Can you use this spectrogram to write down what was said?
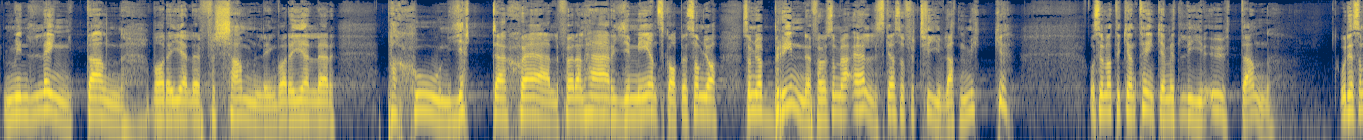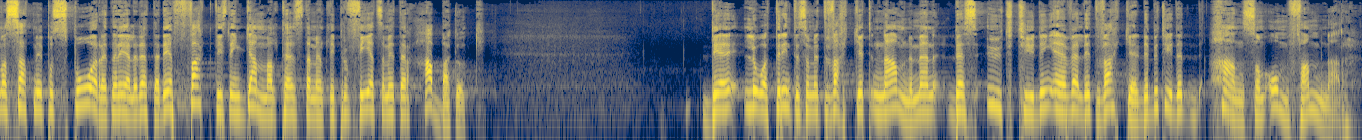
min längtan vad det gäller församling, vad det gäller passion, hjärta, själ för den här gemenskapen som jag, som jag brinner för, som jag älskar så förtvivlat mycket. Och som jag inte kan tänka mig ett liv utan. Och det som har satt mig på spåret när det gäller detta, det är faktiskt en gammaltestamentlig profet som heter Habakuk. Det låter inte som ett vackert namn, men dess uttydning är väldigt vacker. Det betyder han som omfamnar.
